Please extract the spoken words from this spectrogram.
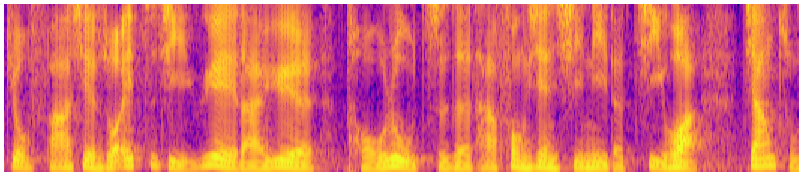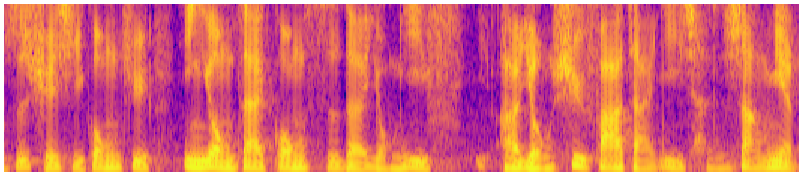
就发现说，诶，自己越来越投入值得他奉献心力的计划，将组织学习工具应用在公司的永逸啊永续发展议程上面。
